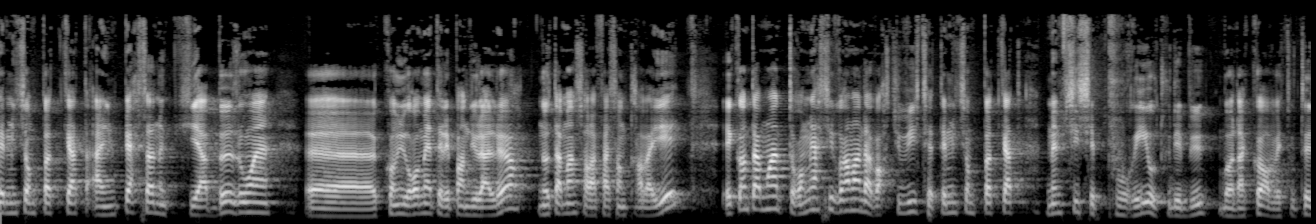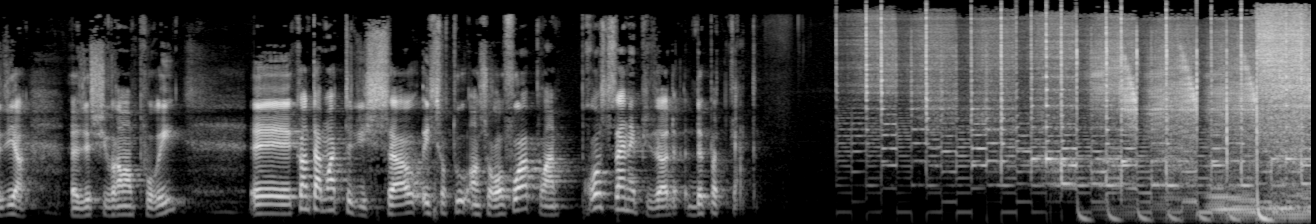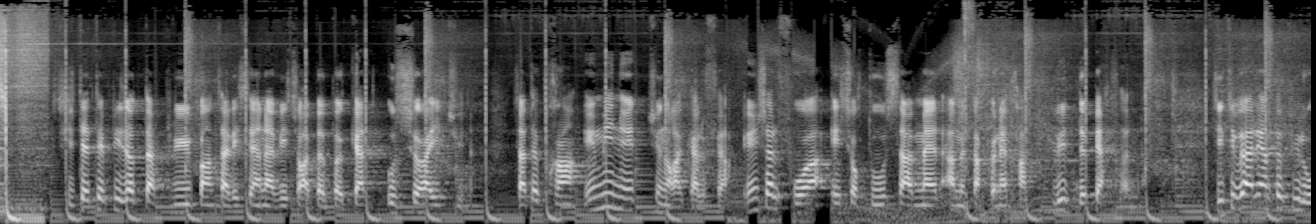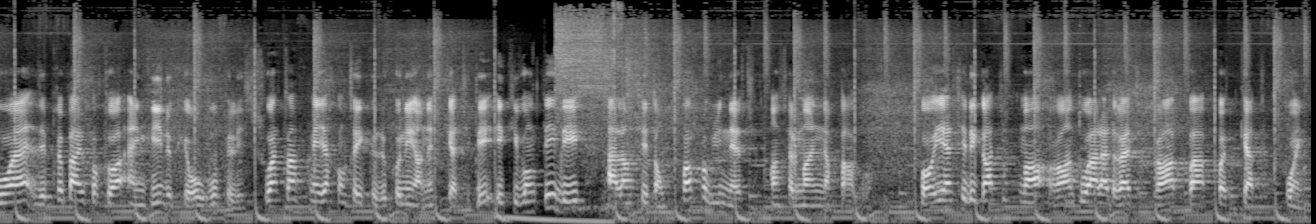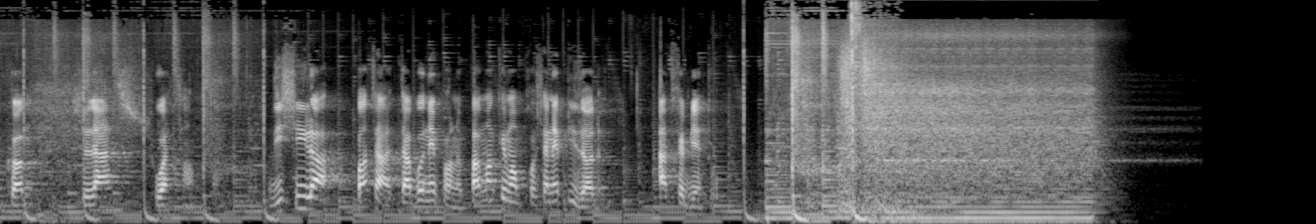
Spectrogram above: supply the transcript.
émission podcast à une personne qui a besoin euh, qu'on lui remette les pendules à l'heure, notamment sur la façon de travailler. Et quant à moi, te remercie vraiment d'avoir suivi cette émission de podcast, même si c'est pourri au tout début. Bon, d'accord, je vais tout te dire, euh, je suis vraiment pourri. Et quant à moi, te dis ça, et surtout, on se revoit pour un prochain épisode de podcast. Si cet épisode t'a plu, pense à laisser un avis sur Apple Podcast ou sur iTunes. Ça te prend une minute, tu n'auras qu'à le faire une seule fois et surtout ça m'aide à me faire connaître à plus de personnes. Si tu veux aller un peu plus loin, j'ai préparé pour toi un guide qui regroupe les 60 meilleurs conseils que je connais en efficacité et qui vont t'aider à lancer ton propre business en seulement une heure par jour. Pour y accéder gratuitement, rends-toi à l'adresse rapapodcast.com slash 60. D'ici là, pense à t'abonner pour ne pas manquer mon prochain épisode. À très bientôt.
